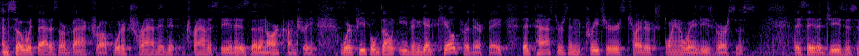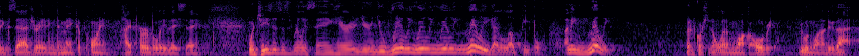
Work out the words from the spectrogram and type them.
And so, with that as our backdrop, what a travesty it is that in our country, where people don't even get killed for their faith, that pastors and preachers try to explain away these verses. They say that Jesus is exaggerating to make a point. Hyperbole, they say. What Jesus is really saying here, you, you really, really, really, really got to love people. I mean, really. But of course, you don't let them walk all over you. You wouldn't want to do that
